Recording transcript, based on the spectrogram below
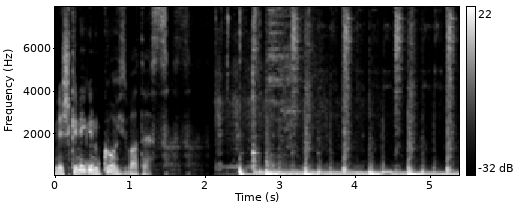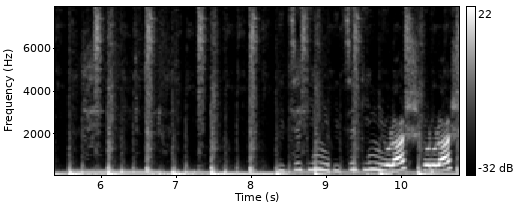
Nesken egin goiz batez. Hitzekin, hitzekin, jolas, jolas.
